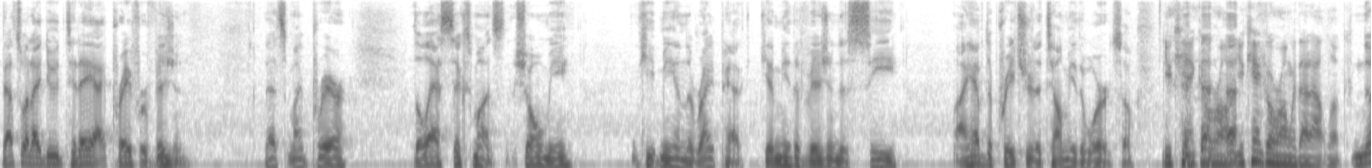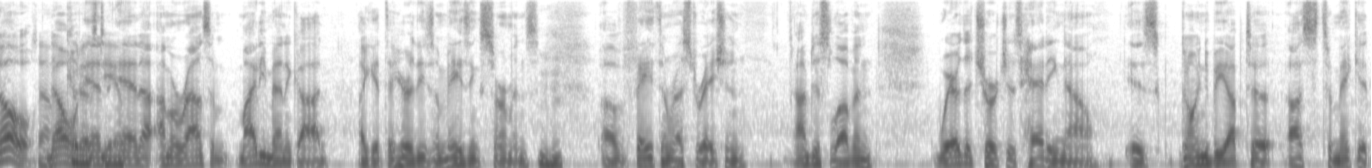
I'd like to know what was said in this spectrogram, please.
that's what I do today. I pray for vision. That's my prayer the last six months. Show me, keep me in the right path. Give me the vision to see. I have the preacher to tell me the word. So You can't go wrong. You can't go wrong with that outlook. no, So, no, kudos and, to you. and uh, I'm around some mighty men of God. I get to hear these amazing sermons Mm-hmm. of faith and restoration. I'm just loving where the church is heading now. Is going to be up to us to make it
